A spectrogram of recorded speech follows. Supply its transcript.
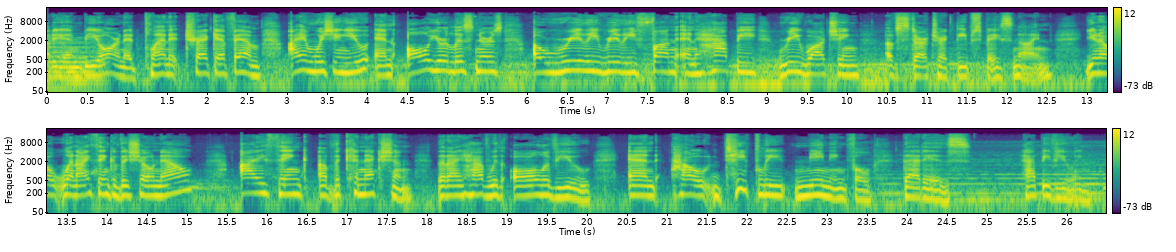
Claudia and Bjorn at Planet Trek FM. I am wishing you and all your listeners a really, really fun and happy rewatching of Star Trek Deep Space Nine. You know, when I think of the show now, I think of the connection that I have with all of you and how deeply meaningful that is. Happy viewing.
